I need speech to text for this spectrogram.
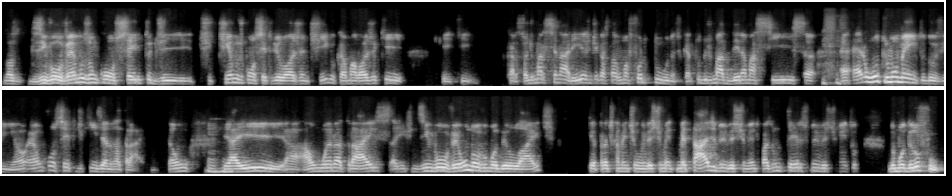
nós desenvolvemos um conceito de tínhamos um conceito de loja antigo que é uma loja que, que, que cara só de marcenaria a gente gastava uma fortuna que era tudo de madeira maciça é, era um outro momento do vinho é um conceito de 15 anos atrás então uhum. e aí há, há um ano atrás a gente desenvolveu um novo modelo light que é praticamente um investimento metade do investimento quase um terço do investimento do modelo full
